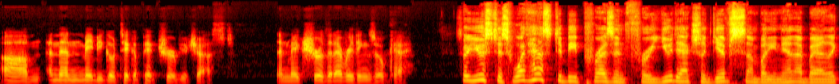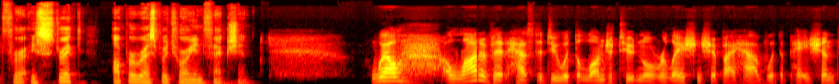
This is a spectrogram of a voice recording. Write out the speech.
um, and then maybe go take a picture of your chest and make sure that everything's okay. So, Eustace, what has to be present for you to actually give somebody an antibiotic for a strict upper respiratory infection? Well, a lot of it has to do with the longitudinal relationship I have with the patient.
